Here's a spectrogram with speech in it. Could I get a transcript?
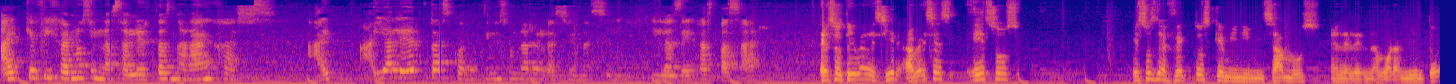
Hay que fijarnos en las alertas naranjas. Hay, hay alertas cuando tienes una relación así y las dejas pasar. Eso te iba a decir, a veces esos, esos defectos que minimizamos en el enamoramiento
